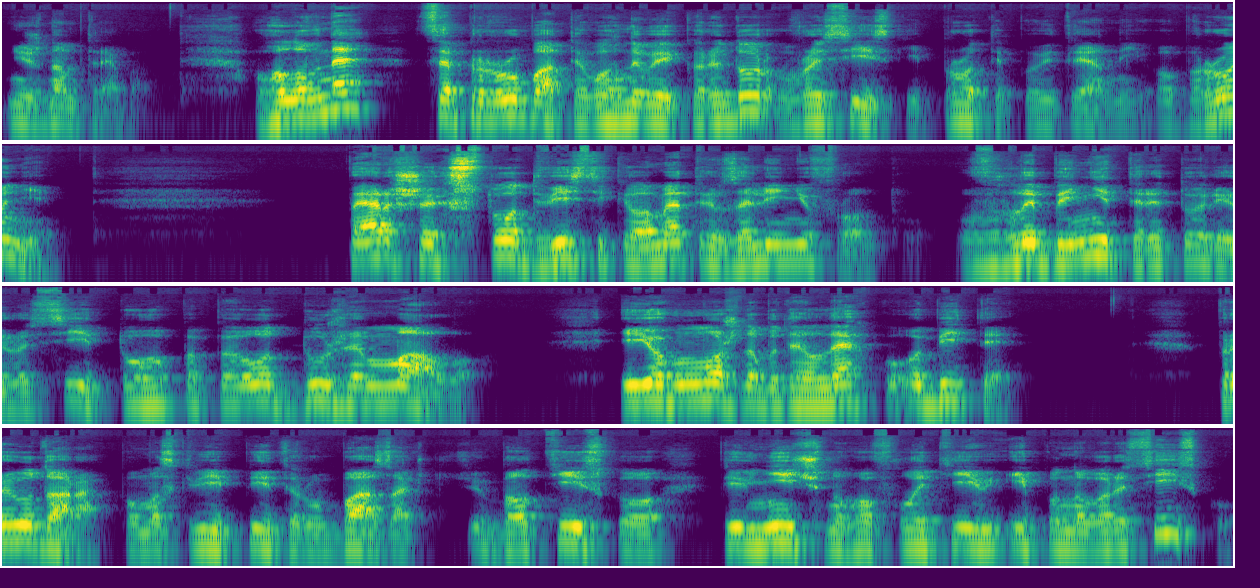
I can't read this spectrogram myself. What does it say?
ніж нам треба. Головне це прорубати вогневий коридор в російській протиповітряній обороні перших 100-200 кілометрів за лінію фронту. В глибині території Росії того ППО дуже мало і його можна буде легко обійти. При ударах по Москві, Пітеру, базах Балтійського, Північного флотів і по Новоросійську е,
